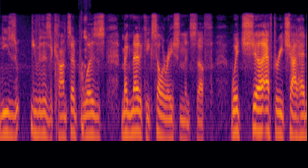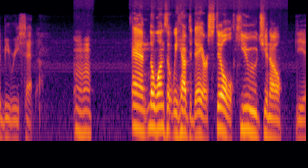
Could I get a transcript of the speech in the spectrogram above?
80s, even as a concept, was magnetic acceleration and stuff, which uh, after each shot had to be reset. Mm-hmm and the ones that we have today are still huge, you know, yeah.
